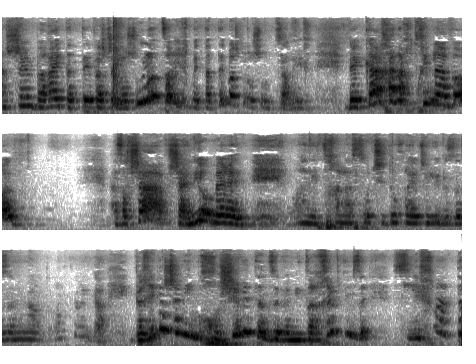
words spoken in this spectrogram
השם ברא את הטבע שלו, שהוא לא צריך, ואת הטבע שלו שהוא צריך. וככה אנחנו צריכים לעבוד. אז עכשיו, כשאני אומרת, אני צריכה לעשות שידוך לילד שלי וזה, אז אני אומרת, רק רגע. ברגע שאני חושבת על זה ומתרחבת עם זה, סליחה, אתה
